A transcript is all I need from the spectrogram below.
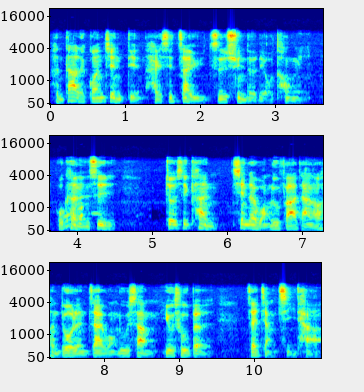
很大的关键点还是在于资讯的流通。我可能是就是看现在网络发达，然后很多人在网络上 YouTube 在讲吉他，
